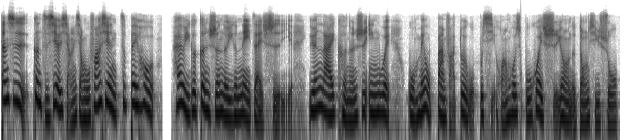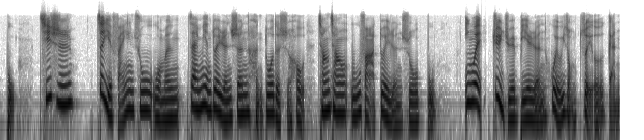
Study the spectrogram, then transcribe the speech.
但是更仔细的想一想，我发现这背后还有一个更深的一个内在视野。原来可能是因为我没有办法对我不喜欢或是不会使用的东西说不。其实。这也反映出我们在面对人生很多的时候，常常无法对人说不，因为拒绝别人会有一种罪恶感，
